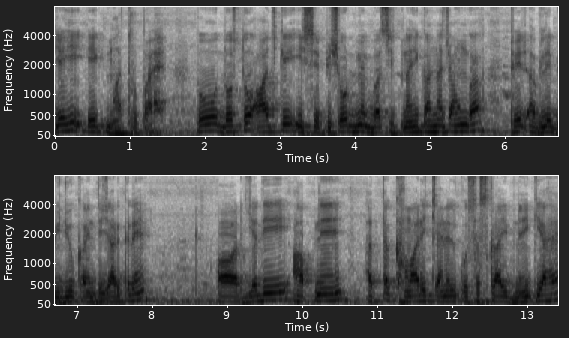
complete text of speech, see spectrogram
यही एक मात्र उपाय है। तो दोस्तों, आज के इस एपिसोड में बस इतना ही कहना चाहूँगा। फिर अगले वीडियो का इंतज़ार करें। और यदि आपने अब तक हमारे चैनल को सब्सक्राइब नहीं किया है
